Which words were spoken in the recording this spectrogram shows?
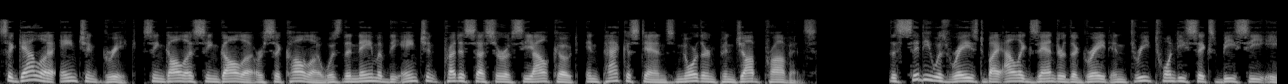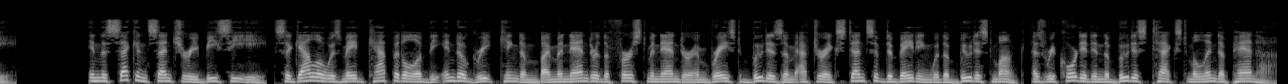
Sagala ancient Greek, Singala Singala or Sakala was the name of the ancient predecessor of Sialkot, in Pakistan's northern Punjab province. The city was raised by Alexander the Great in 326 BCE. In the 2nd century BCE, Sagala was made capital of the Indo-Greek kingdom by Menander I. Menander embraced Buddhism after extensive debating with a Buddhist monk, as recorded in the Buddhist text Milinda Panha.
